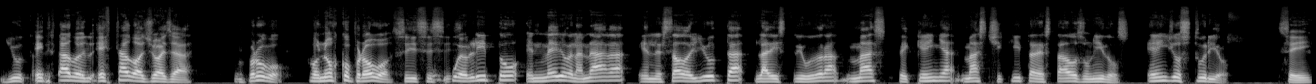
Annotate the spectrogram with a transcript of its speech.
Utah. He estado, he estado yo allá. En Provo. Conozco Provo, sí, sí, sí. Un pueblito en medio de la nada, en el estado de Utah, la distribuidora más pequeña, más chiquita de Estados Unidos, Angel Studios. Sí.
